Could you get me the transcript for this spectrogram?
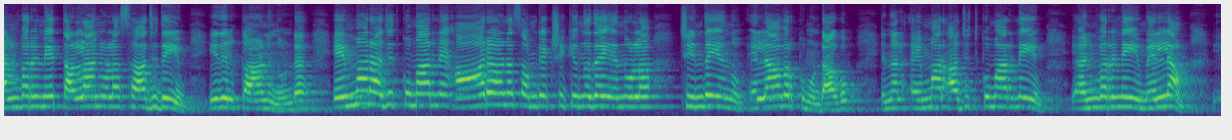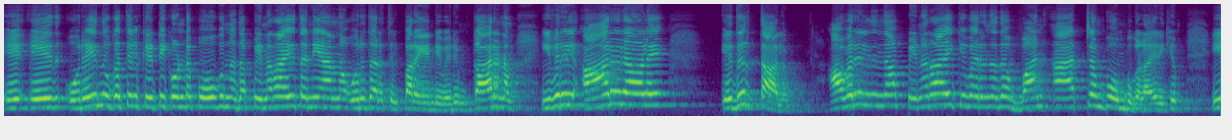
അൻവറിനെ തള്ളാനുള്ള സാധ്യതയും ഇതിൽ കാണുന്നുണ്ട്. എം ആർ അജിത് കുമാറിനെ ആരാണ് സംരക്ഷിക്കുന്നത് എന്നുള്ള ചിന്തയെന്നും എല്ലാവർക്കും ഉണ്ടാകും. എന്നാൽ എം ആർ അജിത് കുമാറിനെയും അൻവറിനെയും എല്ലാം ഏത് ഒരേ നുഖത്തിൽ കെട്ടിക്കൊണ്ട് പോകുന്നത് പിണറായി തന്നെയാണെന്ന് ഒരു തരത്തിൽ പറയേണ്ടി വരും. കാരണം ഇവരിൽ ആരൊരാളെ എതിർത്താലും അവരിൽ നിന്ന് പിണറായിക്ക് വരുന്നത് വൻ ആറ്റം ബോംബുകളായിരിക്കും. ഈ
